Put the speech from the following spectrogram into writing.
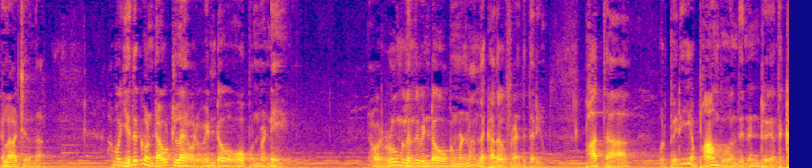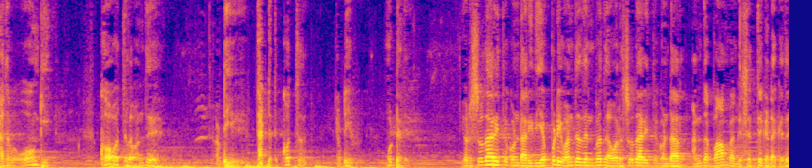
எல்லாம் வச்சுருந்தார். அப்போ எதுக்கும் டவுட்டில் ஒரு விண்டோ ஓப்பன் பண்ணி அவர் ரூம்லேருந்து விண்டோ ஓப்பன் பண்ணால் அந்த கதவு ஃப்ரண்ட் தெரியும். பார்த்தா ஒரு பெரிய பாம்பு வந்து நின்று அந்த கதவை ஓங்கி கோவத்தில் வந்து அப்படி தட்டுது கொத்துது அப்படி முட்டுது. இவர் சுதாரித்து கொண்டார். இது எப்படி வந்தது என்பது அவர் சுதாரித்து கொண்டார். அந்த பாம்பு அங்கே செத்து கிடக்குது.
